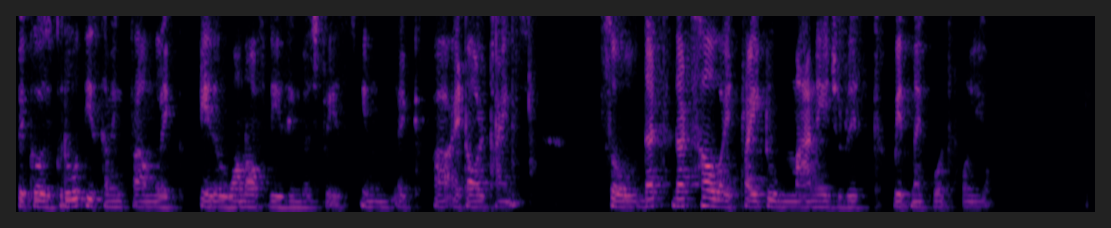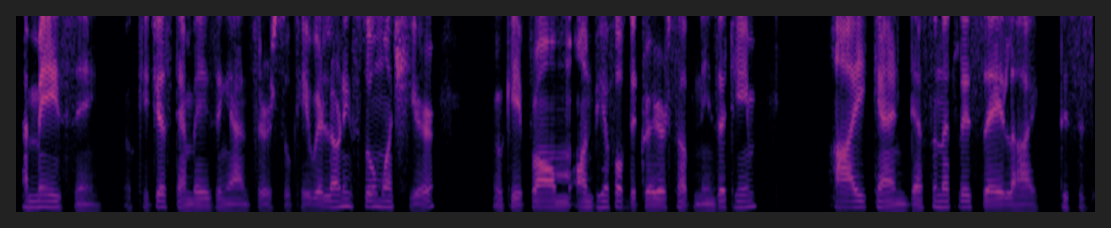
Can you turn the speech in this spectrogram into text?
because growth is coming from like either one of these industries in like uh, at all times so that's that's how i try to manage risk with my portfolio Amazing. Okay, just amazing answers. Okay, we're learning so much here. Okay, from on behalf of the Traders Hub Ninja team, I can definitely say like this is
